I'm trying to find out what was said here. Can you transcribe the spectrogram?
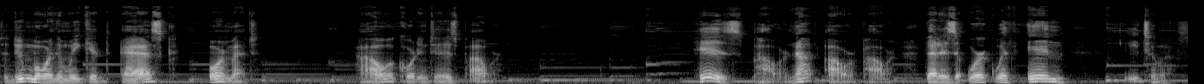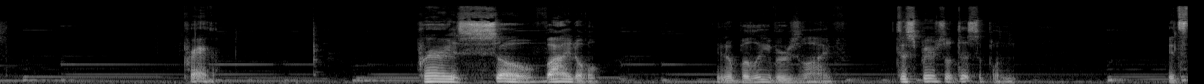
To do more than we could ask or imagine. How? According to his power. His power, not our power, that is at work within each of us prayer. Prayer is so vital in a believer's life. It's a spiritual discipline. It's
